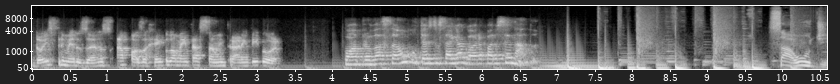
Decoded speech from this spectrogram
dois primeiros anos após a regulamentação entrar em vigor. Com a aprovação, o texto segue agora para o Senado. Saúde.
